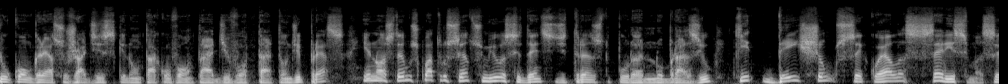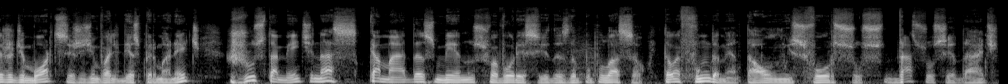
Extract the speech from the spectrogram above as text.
que o Congresso já disse que não está com vontade de votar tão depressa, e nós temos 400 mil acidentes de trânsito por ano no Brasil que deixam sequelas seríssimas, seja de morte, seja de invalidez permanente, justamente nas camadas menos favorecidas da população. Então é fundamental um esforço da sociedade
